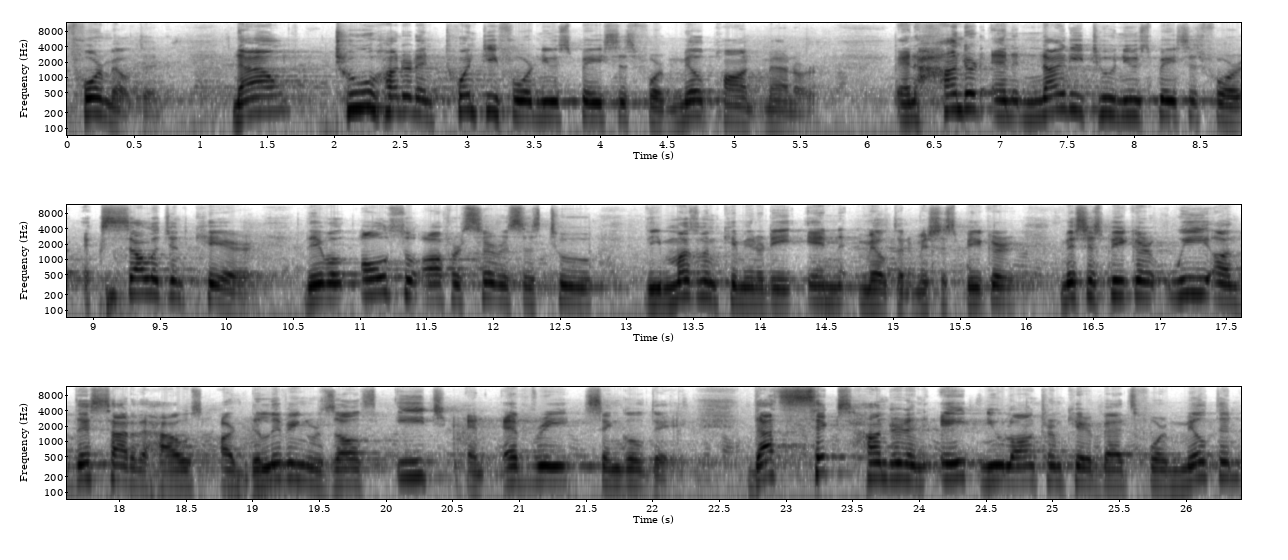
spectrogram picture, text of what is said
for Milton. Now, 224 new spaces for Mill Pond Manor and 192 new spaces for Excelligent Care. They will also offer services to the Muslim community in Milton, Mr. Speaker. Mr. Speaker, we on this side of the House are delivering results each and every single day. That's 608 new long-term care beds for Milton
